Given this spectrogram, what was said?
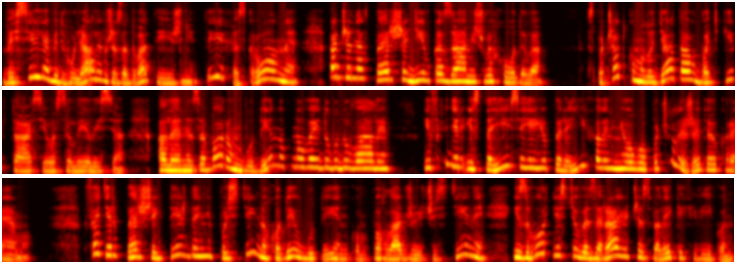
Весілля відгуляли вже за два тижні, тихе, скромне, адже не вперше дівка заміж виходила. Спочатку молодята в батьків Тасі оселилися, але незабаром будинок новий добудували, і Федір із Таїсією переїхали в нього, почали жити окремо. Федір перший тиждень постійно ходив будинком, погладжуючи стіни і з гордістю визираючи з великих вікон.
